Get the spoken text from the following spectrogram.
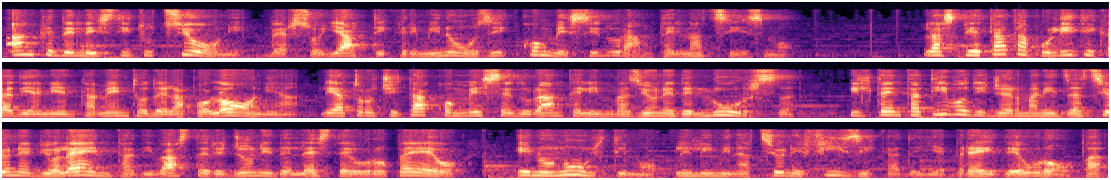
anche delle istituzioni verso gli atti criminosi commessi durante il nazismo. La spietata politica di annientamento della Polonia, le atrocità commesse durante l'invasione dell'URSS, il tentativo di germanizzazione violenta di vaste regioni dell'est europeo e non ultimo l'eliminazione fisica degli ebrei d'Europa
